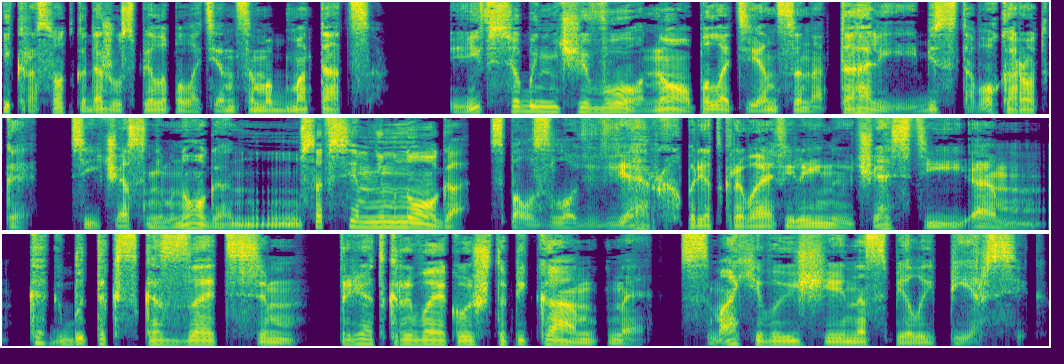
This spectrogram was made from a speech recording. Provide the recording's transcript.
и красотка даже успела полотенцем обмотаться. И все бы ничего, но полотенце на талии без того короткое. Сейчас немного, ну, совсем немного сползло вверх, приоткрывая филейную часть и, эм, как бы так сказать, эм, приоткрывая кое-что пикантное, смахивающее на спелый персик.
